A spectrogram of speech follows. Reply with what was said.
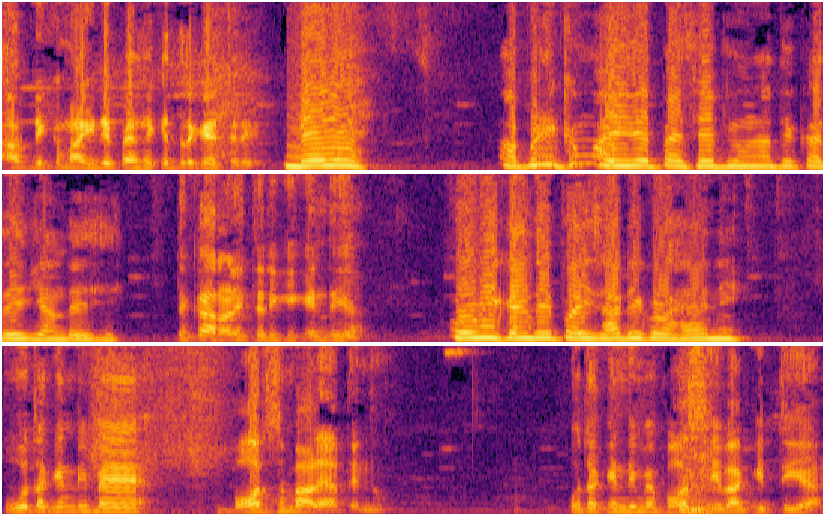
ਆਪਦੀ ਕਮਾਈ ਦੇ ਪੈਸੇ ਕਿੱਧਰ ਗਏ ਤੇਰੇ? ਮੇਰੇ ਆਪਣੀ ਕਮਾਈ ਦੇ ਪੈਸੇ ਵੀ ਉਹਨਾਂ ਦੇ ਘਰੇ ਹੀ ਜਾਂਦੇ ਸੀ। ਤੇ ਘਰ ਵਾਲੀ ਤੇਰੀ ਕੀ ਕਹਿੰਦੀ ਆ? ਉਹ ਵੀ ਕਹਿੰਦੇ ਭਾਈ ਸਾਡੇ ਕੋਲ ਹੈ ਨਹੀਂ। ਉਹ ਤਾਂ ਕਹਿੰਦੀ ਮੈਂ ਬਹੁਤ ਸੰਭਾਲਿਆ ਤੈਨੂੰ। ਉਹ ਤਾਂ ਕਹਿੰਦੀ ਮੈਂ ਬਹੁਤ ਸੇਵਾ ਕੀਤੀ ਆ।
